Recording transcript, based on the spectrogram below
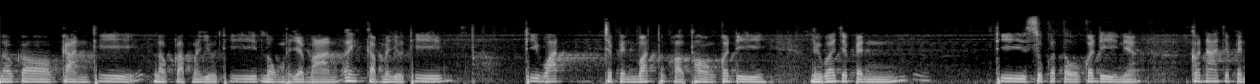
แล้วก็การที่เรากลับมาอยู่ที่โรงพยาบาล เอ้ยกลับมาอยู่ที่ที่วัดจะเป็นวัดภูเขาทองก็ดี หรือว่าจะเป็นที่สุกโตก็ดีเนี่ย ก็น่าจะเป็น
